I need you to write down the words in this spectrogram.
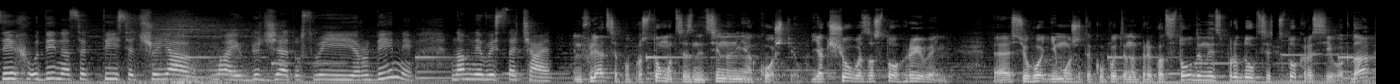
Цих 11 тисяч, що я маю бюджет у своєї родини, нам не вистачає. Інфляція по-простому це знецінення коштів. Якщо ви за 100 гривень сьогодні можете купити, наприклад, 100 одиниць продукції, 100 красівок, да?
